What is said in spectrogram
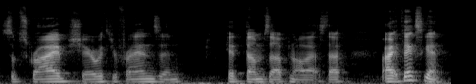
subscribe share with your friends and hit thumbs up and all that stuff. All right thanks again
